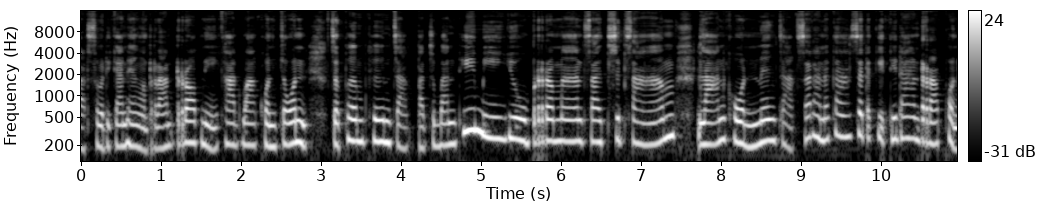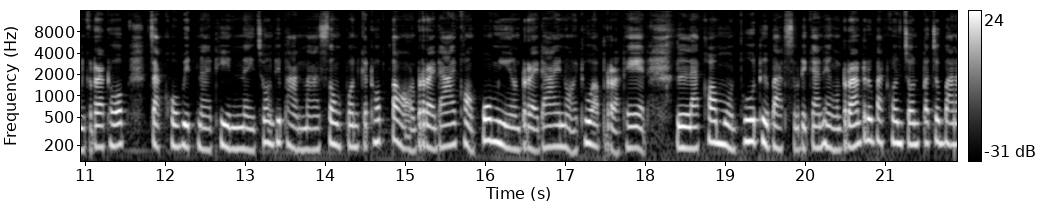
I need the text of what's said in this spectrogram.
บัตรสวัสดิการแห่งรัฐรอบนี้คาดว่าคนจน จะเพิ่มขึ้นจากปัจจุบันที่มีอยู่ประมาณ33ล้านคนเนื่องจากสถานการณ์เศรษฐกิจที่ได้รับผลกระทบจากโควิด -19 ในช่วงที่ผ่านมาส่งผลกระทบต่อรายได้ของผู้มีรายได้น้อยทั่วประเทศ และข้อมูลผู้ถือบัตรสวัสดิการแห่งรัฐหรือบัตรคนจนปัจจุบัน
